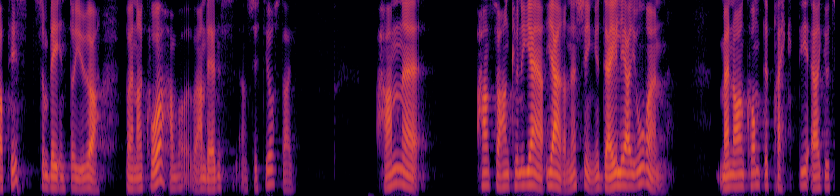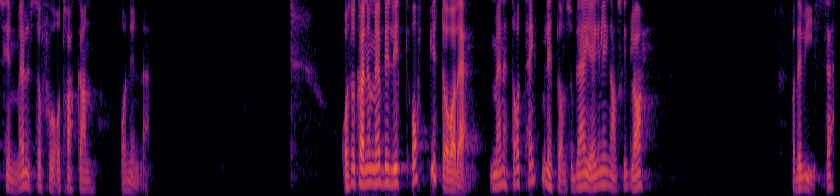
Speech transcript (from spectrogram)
artist som ble intervjua på NRK han var ved en 70-årsdag. Han, eh, han, sa han kunne gjerne synge 'Deilig er jorden', men når han kom til 'prektig er Guds himmel', så foretrakk han å nynne. Og Så kan jo vi bli litt oppgitt over det, men etter å ha tenkt meg litt om, så ble jeg egentlig ganske glad. For det viser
